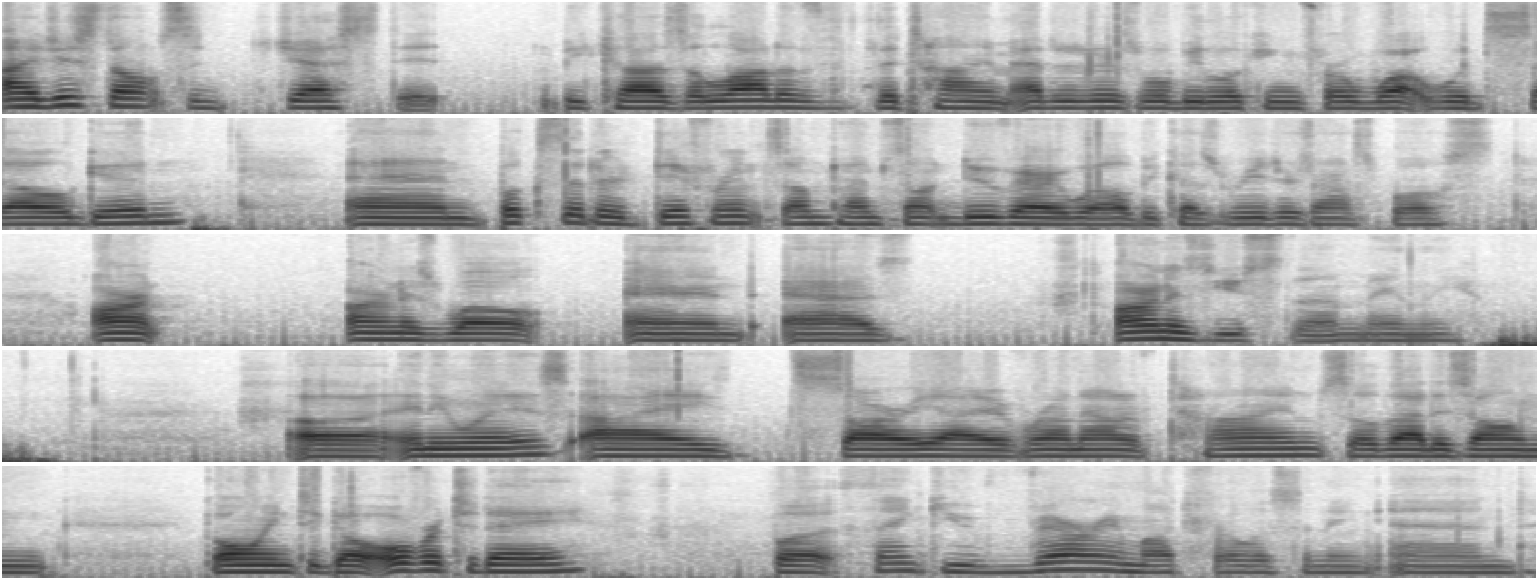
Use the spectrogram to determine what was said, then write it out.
I just don't suggest it because a lot of the time editors will be looking for what would sell good and books that are different sometimes don't do very well because readers aren't supposed aren't aren't as well and as aren't as used to them mainly. Uh, anyways, I sorry I've run out of time, so that is all I'm going to go over today. But thank you very much for listening and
